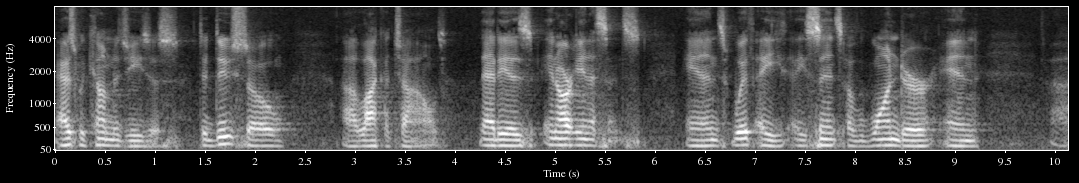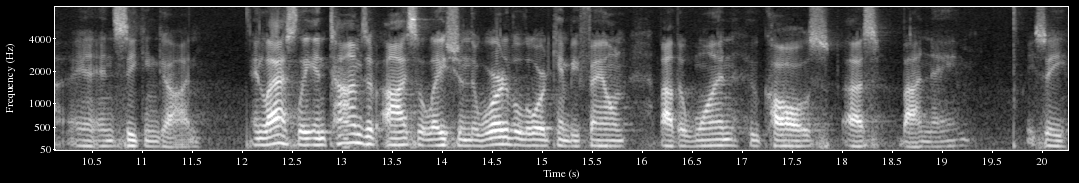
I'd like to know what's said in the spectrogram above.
as we come to Jesus to do so uh, like a child. That is, in our innocence and with a, a sense of wonder and, uh, and, and seeking God. And lastly, in times of isolation, the word of the Lord can be found by the one who calls us by name. You see,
